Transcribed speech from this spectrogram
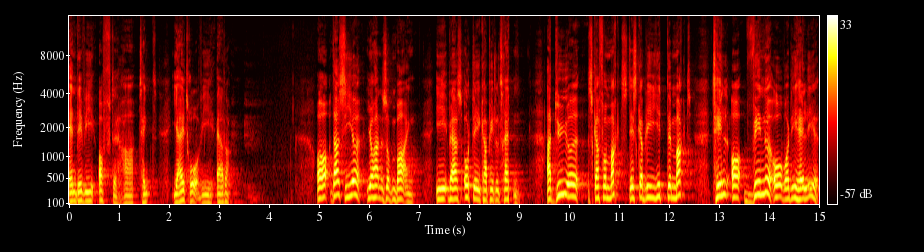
enn det vi ofte har tenkt. Jeg tror vi er der. Og Da sier Johannes' åpenbaring i vers 8 i kapittel 13 at dyret skal få makt. Det skal bli gitt det makt til å vinne over de hellige.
